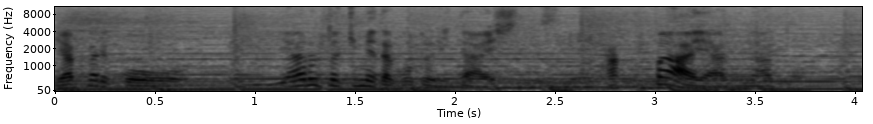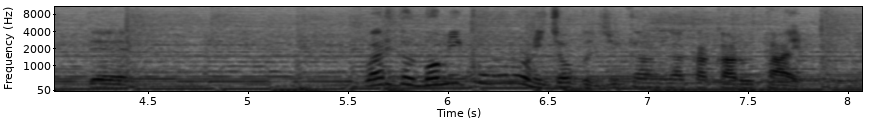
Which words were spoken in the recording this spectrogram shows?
やっぱりこうやると決めたことに対してですね100%やるなと。で割と飲み込むのにちょっと時間がかかるタイプ。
